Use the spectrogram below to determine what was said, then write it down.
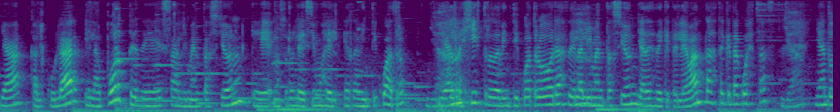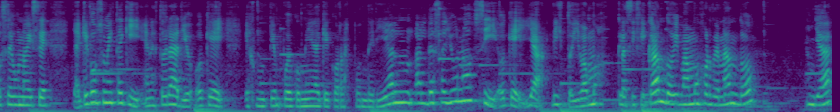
ya calcular el aporte de esa alimentación, que nosotros le decimos el R24, Ya. ya el registro de 24 horas de la alimentación, ya desde que te levantas hasta que te acuestas. ya. Ya entonces uno dice, ya, ¿qué consumiste aquí en este horario? Ok, ¿es un tiempo de comida que correspondería al, al desayuno? Sí, ok, ya, listo. Y vamos clasificando y vamos ordenando, ¿ya?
